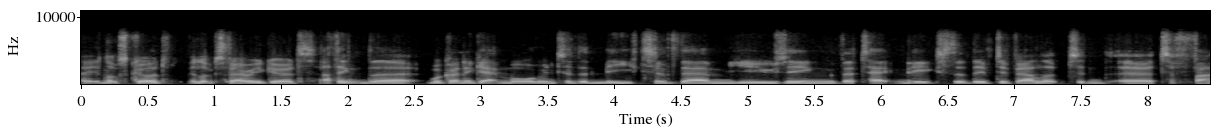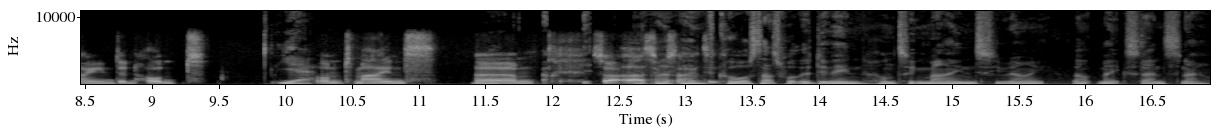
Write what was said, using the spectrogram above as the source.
it looks good. It looks very good. I think that we're going to get more into the meat of them using the techniques that they've developed and uh, to find and hunt Yeah. hunt mines. Um, so that's Uh, uh, exciting. of course, that's what they're doing, hunting mines. You're right. That makes sense now.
